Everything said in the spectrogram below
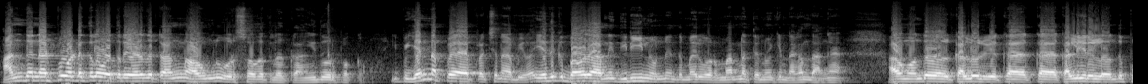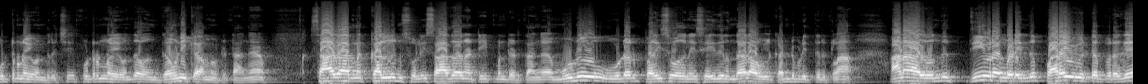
அந்த நட்பு வட்டத்தில் ஒருத்தர் எழுந்துட்டாங்கன்னு அவங்களும் ஒரு சோகத்தில் இருக்காங்க. இது ஒரு பக்கம். இப்போ என்ன ப- பிரச்சனை அப்படின்னா எதுக்கு பவதாரணி திடீர்னு ஒன்று இந்த மாதிரி ஒரு மரணத்தை நோக்கி நகர்ந்தாங்க? அவங்க வந்து ஒரு கல்லூரி க க கல்லீரலில் வந்து புற்றுநோய் வந்துருச்சு. புற்றுநோய் வந்து அவங்க கவனிக்காமல் விட்டுட்டாங்க. சாதாரண கல்லுன்னு சொல்லி சாதாரண ட்ரீட்மெண்ட் எடுத்தாங்க. முழு உடற் பரிசோதனை செய்திருந்தால் அவங்களுக்கு கண்டுபிடித்திருக்கலாம். ஆனால் அது வந்து தீவிரமடைந்து பரவி விட்ட பிறகு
